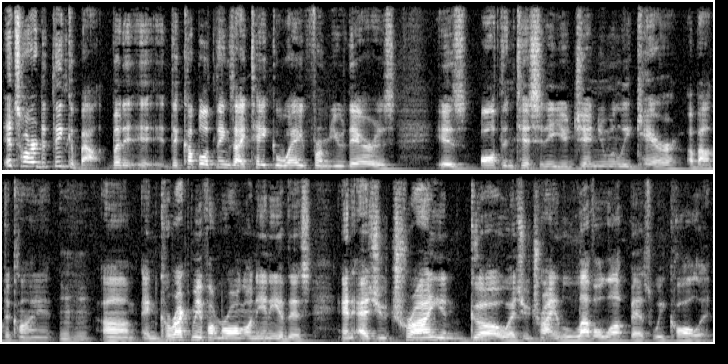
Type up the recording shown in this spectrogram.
it's hard to think about. But it, it, the couple of things I take away from you there is is authenticity. You genuinely care about the client. Mm-hmm. Um, and correct me if I'm wrong on any of this. And as you try and go, as you try and level up, as we call it,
